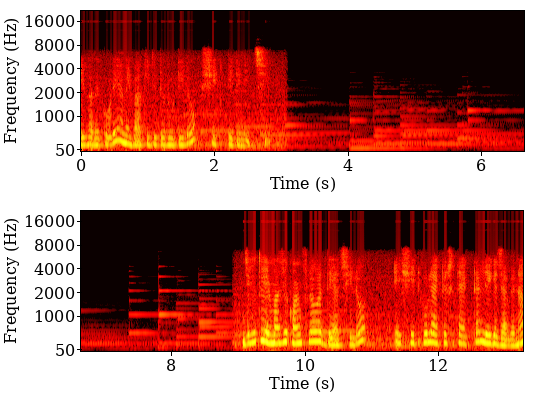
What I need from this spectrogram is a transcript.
এইভাবে করে আমি বাকি দুটো রুটিরও শিট কেটে নিচ্ছি। যেহেতু এর মাঝে কর্নফ্লাওয়ার দেয়া ছিল, এই শিটগুলো একটার সাথে একটা লেগে যাবে না।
